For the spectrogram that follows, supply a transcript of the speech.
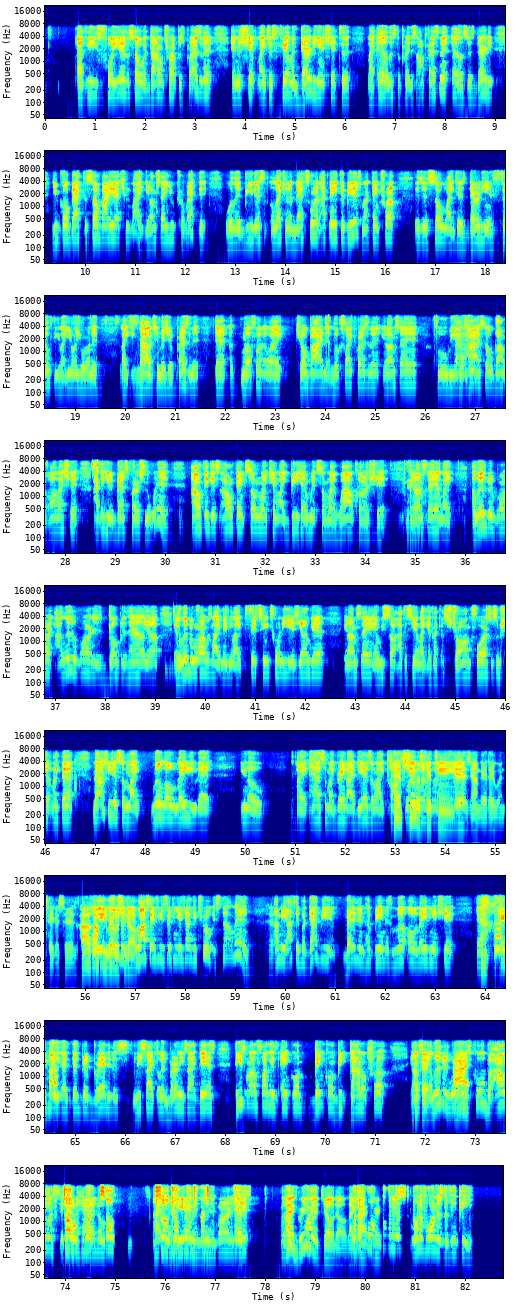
after these four years or so with Donald Trump as president, and the shit like just feeling dirty and shit to like, oh, this the pre- this our president, oh, it's just dirty. You go back to somebody that you like. You know what I'm saying? You correct it. Will it be this election the next one? I think it could be this one. I think Trump is just so like just dirty and filthy. Like you don't even want to like acknowledge him as your president. That a motherfucker like Joe Biden that looks like president. You know what I'm saying? Who we got Mhm. ties to Obama, all that shit. I think he the best person to win. I don't think it's. I don't think someone can like beat him with some like wild card shit. You know what I'm saying? Like Elizabeth Warren, Elizabeth Warren is dope as hell, yo. If Elizabeth Warren was like maybe like 15, 20 years younger, you know what I'm saying? And we saw, I could see her like as like a strong force or some shit like that. Now she's just some like little old lady that, you know, like has some like great ideas and like talks. If she was whatever. 15 years younger, they wouldn't take her serious. I'll, Oh, I'll yeah, be real with you 15 though. Well, I say if she's 15 years younger, true, it's still in. Yeah. I mean, I said, but that'd be better than her being this little old lady and shit. That everybody that, that's been branded as recycling Bernie's ideas. These motherfuckers ain't going ain't going to beat Donald Trump. You know what I'm saying? Elizabeth Warren I- is cool, but I don't want to sit So there and have what? no. So have so, Joe, beer next question. Warren and If- shit. But I agree Warren- with Joe though. Like what I if agree. Warren is what if Warren is the VP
